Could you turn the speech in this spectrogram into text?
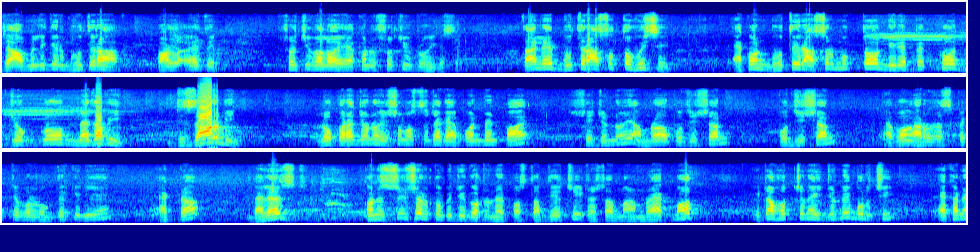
যে আওয়ামী লীগের ভূতেরা পার্লা সচিবালয় এখনও সচিব রয়ে গেছে। তাহলে ভূতের আসর তো হয়েছে এখন ভূতের আসরমুক্ত নিরপেক্ষ, যোগ্য, মেধাবী ডিজার্ভিং লোকেরা যেন এই সমস্ত জায়গায় অ্যাপয়েন্টমেন্ট পায়। সেই জন্যই আমরা অপোজিশন পজিশন এবং আরও রেসপেক্টেবল লোকদেরকে নিয়ে একটা ব্যালেন্সড কনস্টিটিউশনাল কমিটি গঠনের প্রস্তাব দিয়েছি। এটার সাথে আমরা একমত। এটা হচ্ছে না, এই জন্যই বলেছি, এখানে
